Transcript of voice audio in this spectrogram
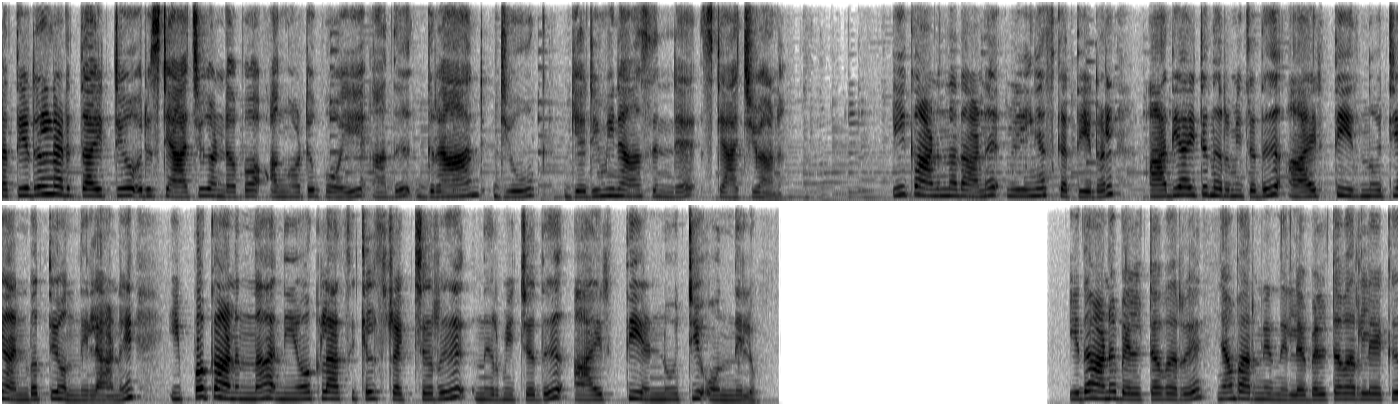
കത്തീഡ്രലിനടുത്തായിട്ട് ഒരു സ്റ്റാച്ചു കണ്ടപ്പോൾ അങ്ങോട്ട് പോയി. അത് ഗ്രാൻഡ് ഡ്യൂക്ക് ഗെഡിമിനാസിന്റെ സ്റ്റാച്ചു ആണ്. ഈ കാണുന്നതാണ് വിൽനിയസ് കത്തീഡ്രൽ. ആദ്യമായിട്ട് നിർമ്മിച്ചത് ആയിരത്തി ഇരുന്നൂറ്റി അൻപത്തി ഒന്നിലാണ് ഇപ്പോൾ കാണുന്ന നിയോ ക്ലാസിക്കൽ സ്ട്രക്ചർ നിർമ്മിച്ചത് ആയിരത്തി എണ്ണൂറ്റി ഒന്നിലും ഇതാണ് ബെൽ ടവർ ഞാൻ പറഞ്ഞിരുന്നില്ലേ ബെൽ ടവറിലേക്ക്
